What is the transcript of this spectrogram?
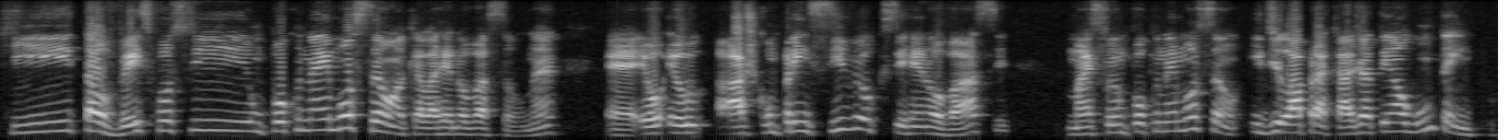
que talvez fosse um pouco na emoção aquela renovação, né? É, eu, eu acho compreensível que se renovasse, mas foi um pouco na emoção. E de lá para cá já tem algum tempo.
